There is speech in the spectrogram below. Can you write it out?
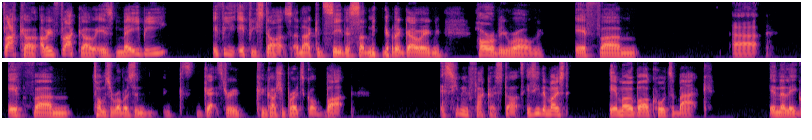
Flacco. I mean, Flacco is maybe if he if he starts, and I can see this suddenly gonna going horribly wrong if um uh if um Thompson-Robinson gets through concussion protocol, but assuming Flacco starts, is he the most immobile quarterback in the league?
